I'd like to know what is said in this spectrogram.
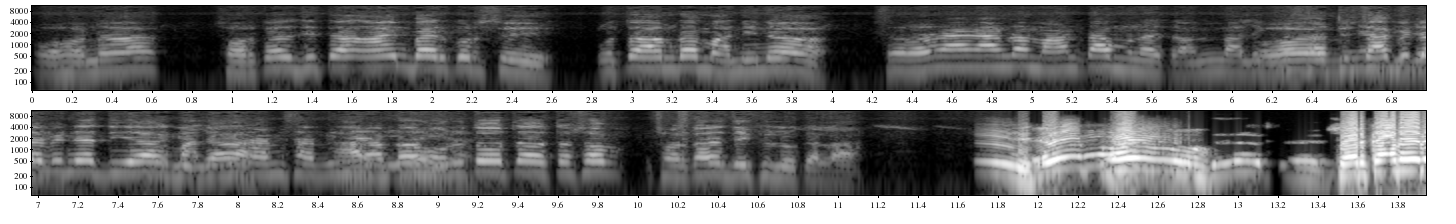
ওহনা সরকার যেটা আইন বাইর করছে ওটা আমরা মানি না। সরকারের আইন আমরা মানতাম না তো আমি ও, চাবি টাবি নিয়ে দিয়া আমি চাবি আর আমরা দিলাই। ওটা ওটা সব সরকারে দেখিলো খেলা সরকারের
